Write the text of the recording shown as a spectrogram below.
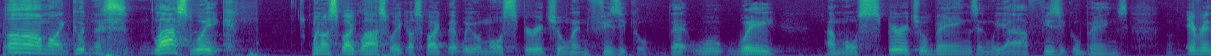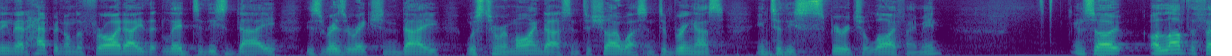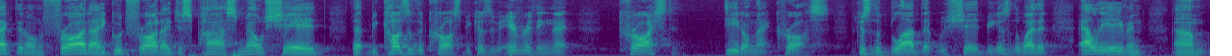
oh, my goodness. Last week, when I spoke last week, I spoke that we were more spiritual than physical, that we are more spiritual beings than we are physical beings. Everything that happened on the Friday that led to this day, this resurrection day, was to remind us and to show us and to bring us into this spiritual life. Amen. And so I love the fact that on Friday, Good Friday just passed, Mel shared that because of the cross, because of everything that Christ did on that cross, because of the blood that was shed, because of the way that Ali even um,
